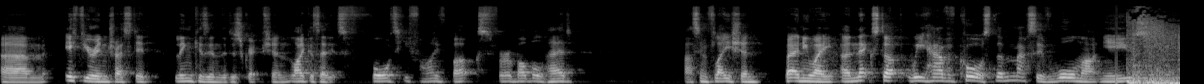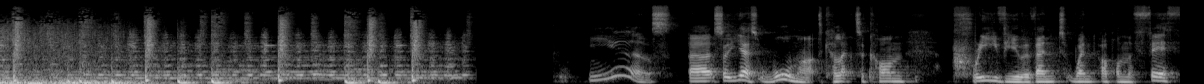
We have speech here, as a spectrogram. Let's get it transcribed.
Um, if you're interested, link is in the description. Like I said, it's 45 bucks for a bobblehead. That's inflation. But anyway, uh, next up, we have, of course, the massive Walmart news. Yes. Uh, so, yes, Walmart CollectorCon preview event went up on the 5th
